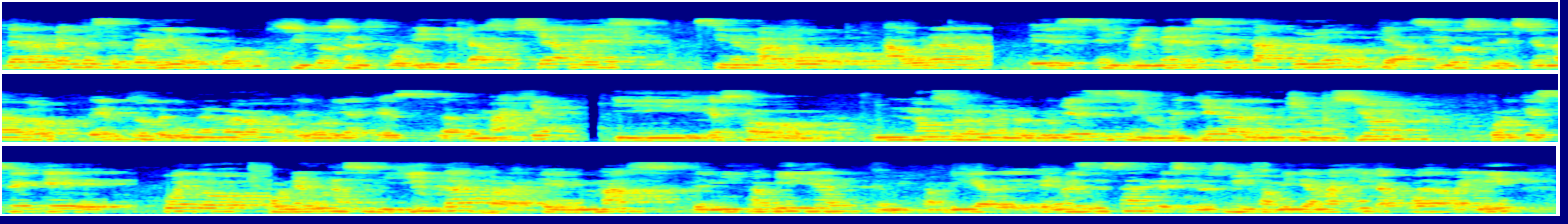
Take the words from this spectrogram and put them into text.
de repente se perdió por situaciones políticas, sociales. Sin embargo, ahora es el primer espectáculo que ha sido seleccionado dentro de una nueva categoría que es la de magia y eso no solo me enorgullece, sino me llena de mucha emoción porque sé que puedo poner una semillita para que más de mi familia, de mi familia de, que no es de sangre, sino es mi familia mágica, pueda venir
